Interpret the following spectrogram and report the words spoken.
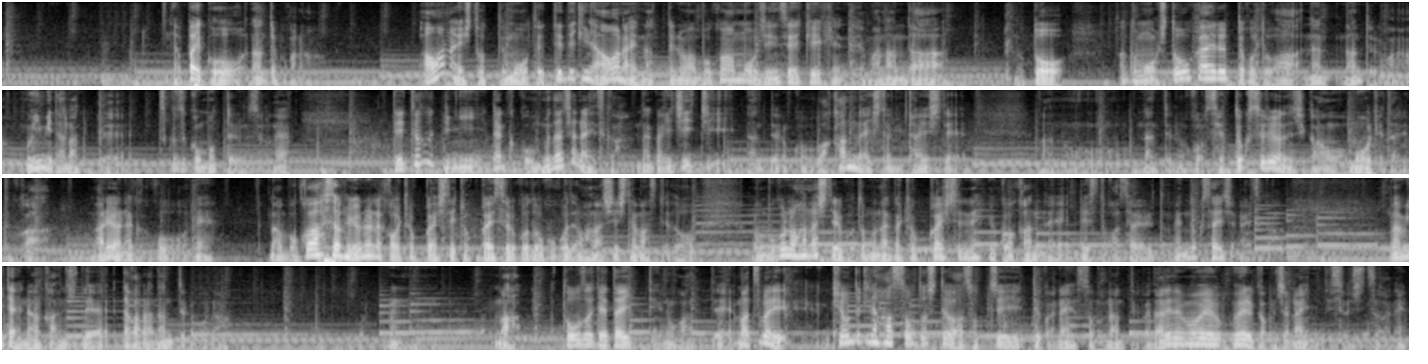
やっぱりこう、なんていうのかな？合わない人ってもう徹底的に合わないなっていうのは僕はもう人生経験で学んだのと、あともう人を変えるってことは、なんなんていうのかな、無意味だなってつくづく思ってるんですよね。で、言った時に、なんかこう無駄じゃないですか。なんかいちいち、なんていうの、こう、わかんない人に対して、あの、なんていうの、こう、説得するような時間を設けたりとか、あるいはなんかこうね、まあ僕はその世の中を曲解して曲解することをここでお話ししてますけど、まあ、僕の話してることもなんか曲解してね、よくわかんないレスとかされるとめんどくさいじゃないですか。まあみたいな感じで、だからなんていうのかな。まあ、遠ざけたいっていうのがあって、まあつまり基本的な発想としてはそっちっていうかね、そのなんていうか、誰でもウェルカムじゃないんですよ、実はね。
